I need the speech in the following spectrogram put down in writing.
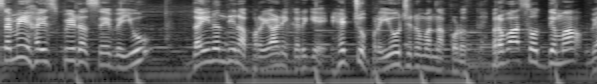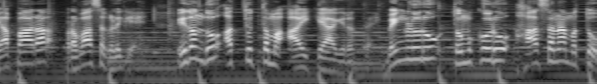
ಸೆಮಿ ಹೈಸ್ಪೀಡ್ ಸೇವೆಯು ದೈನಂದಿನ ಪ್ರಯಾಣಿಕರಿಗೆ ಹೆಚ್ಚು ಪ್ರಯೋಜನವನ್ನ ಕೊಡುತ್ತೆ. ಪ್ರವಾಸೋದ್ಯಮ, ವ್ಯಾಪಾರ, ಪ್ರವಾಸಗಳಿಗೆ ಇದೊಂದು ಅತ್ಯುತ್ತಮ ಆಯ್ಕೆಯಾಗಿರುತ್ತೆ. ಬೆಂಗಳೂರು, ತುಮಕೂರು, ಹಾಸನ ಮತ್ತು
